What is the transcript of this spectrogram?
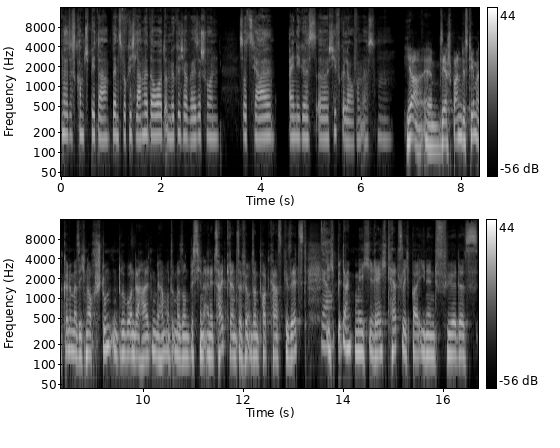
Na, das kommt später, wenn es wirklich lange dauert und möglicherweise schon sozial einiges äh, schiefgelaufen ist. Hm. Ja, ähm, sehr spannendes Thema. Könnte man sich noch Stunden drüber unterhalten. Wir haben uns immer so ein bisschen eine Zeitgrenze für unseren Podcast gesetzt. Ja. Ich bedanke mich recht herzlich bei Ihnen für das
